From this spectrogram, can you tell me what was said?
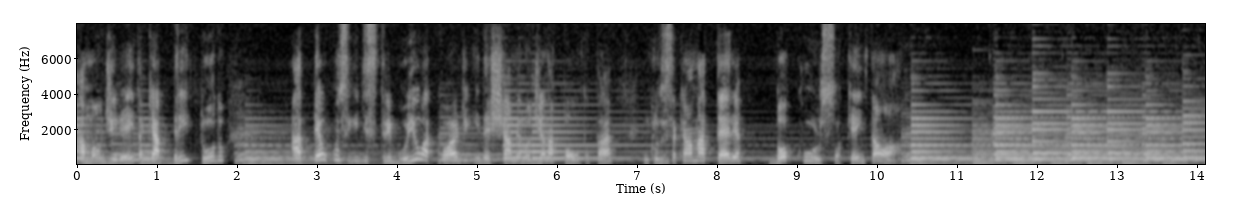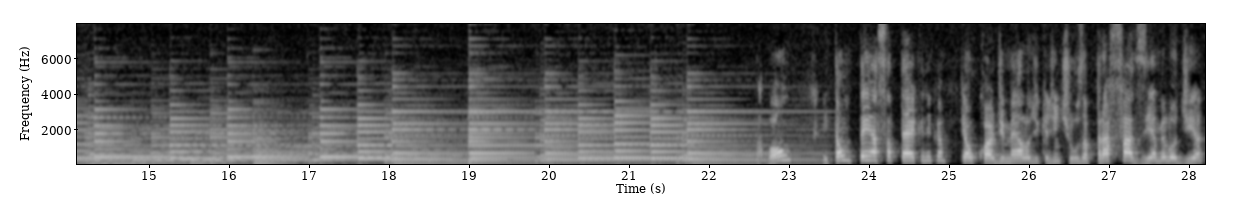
a mão direita, que abri tudo, até eu conseguir distribuir o acorde e deixar a melodia na ponta, tá? Inclusive isso aqui é uma matéria do curso, ok? Então, ó... Então tem essa técnica que é o chord melody que a gente usa para fazer a melodia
